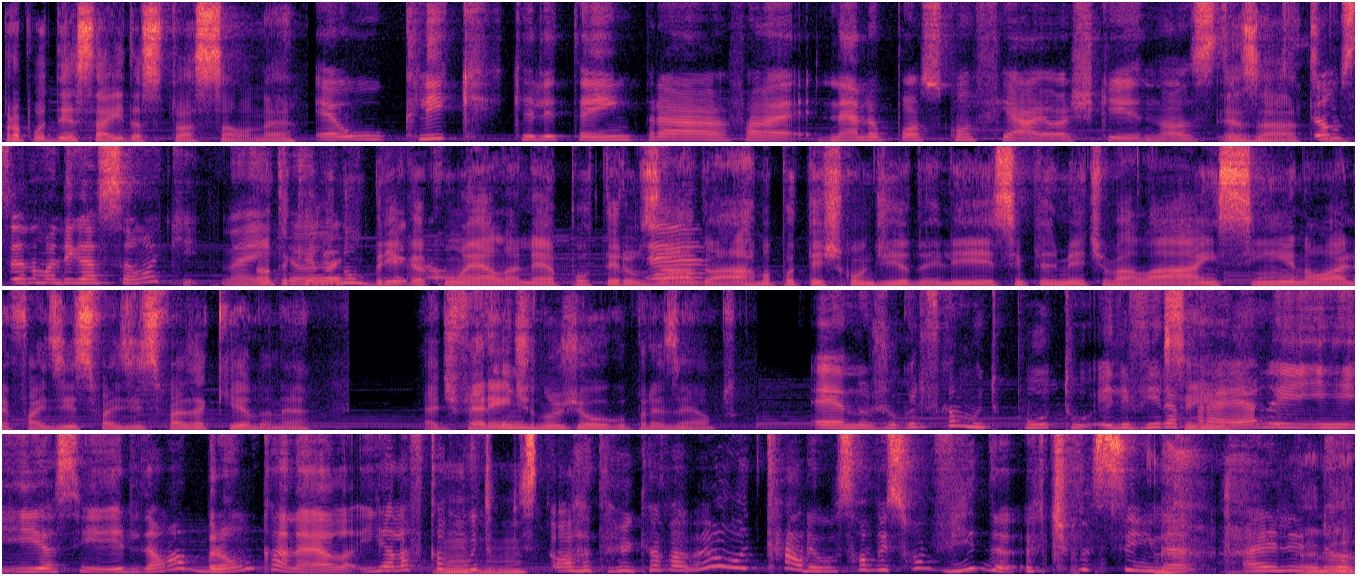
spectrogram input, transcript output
para poder sair da situação, né? É o clique que ele tem pra falar, nela eu posso confiar. Eu acho que nós estamos, Exato. estamos tendo uma ligação aqui, né? Tanto Então, que ele não briga legal. com ela, né, por ter usado a arma, por ter escondido. Ele simplesmente vai lá, ensina, olha, faz isso, faz isso, faz aquilo, né? É diferente Sim. no jogo, por exemplo. É, no jogo ele fica muito puto. Ele vira Sim. pra ela e, e- assim, ele dá uma bronca nela. E ela fica muito Uhum. pistola também. Ela fala, não, cara, eu salvei sua vida. Tipo assim, né? Aí ele, É não, mas não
